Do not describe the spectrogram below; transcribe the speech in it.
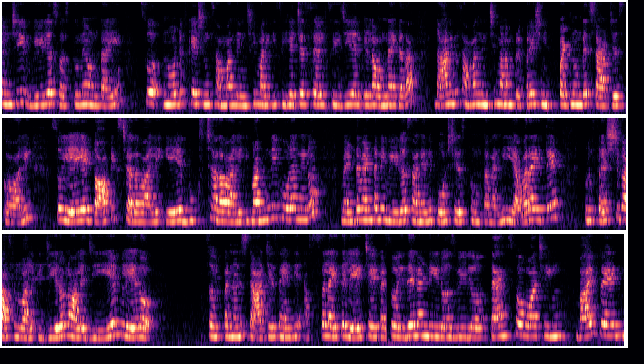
నుంచి వీడియోస్ వస్తూనే ఉంటాయి. సో నోటిఫికేషన్కి సంబంధించి మనకి సిహెచ్ఎస్ఎల్ సిజిఎల్ ఇలా ఉన్నాయి కదా దానికి సంబంధించి మనం ప్రిపరేషన్ ఇప్పటి నుండే స్టార్ట్ చేసుకోవాలి. సో ఏ ఏ టాపిక్స్ చదవాలి ఏ బుక్స్ చదవాలి ఇవన్నీ కూడా నేను వెంట వెంటనే వీడియోస్ అనేది పోస్ట్ చేస్తూ ఉంటానండి. ఎవరైతే ఇప్పుడు ఫ్రెష్గా అసలు వాళ్ళకి జీరో నాలెడ్జ్ ఏం లేదో సో ఇప్పటి నుండి స్టార్ట్ చేసేయండి. అస్సలు అయితే లేట్ చేయకండి. సో ఇదేనండి ఈరోజు video. Thanks for watching bye friends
